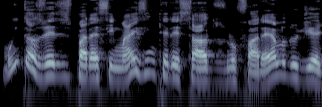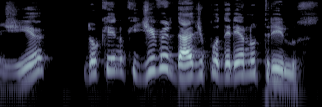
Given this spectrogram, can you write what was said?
muitas vezes parecem mais interessados no farelo do dia a dia do que no que de verdade poderia nutri-los.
